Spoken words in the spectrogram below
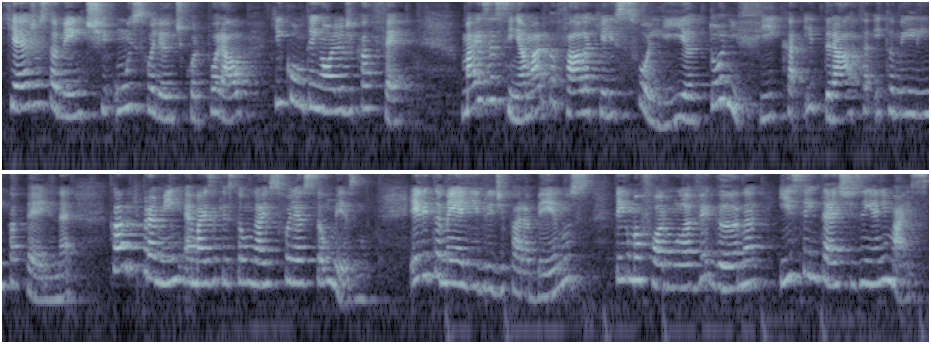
que é justamente um esfoliante corporal que contém óleo de café. Mas assim, a marca fala que ele esfolia, tonifica, hidrata e também limpa a pele, né? Claro que para mim é mais a questão da esfoliação mesmo. Ele também é livre de parabenos, tem uma fórmula vegana e sem testes em animais.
